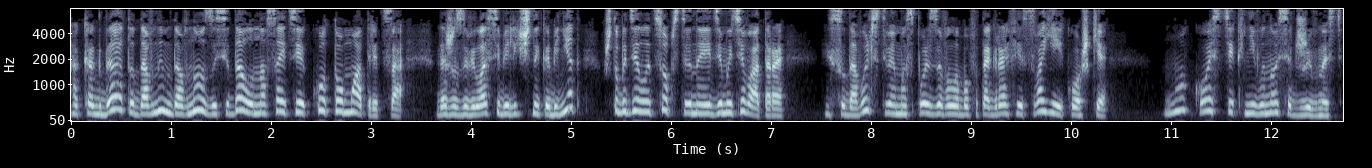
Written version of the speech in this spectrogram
а когда-то давным-давно заседала на сайте Кото-матрица, даже завела себе личный кабинет, чтобы делать собственные демотиваторы, и с удовольствием использовала бы фотографии своей кошки. Но Костик не выносит живность,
